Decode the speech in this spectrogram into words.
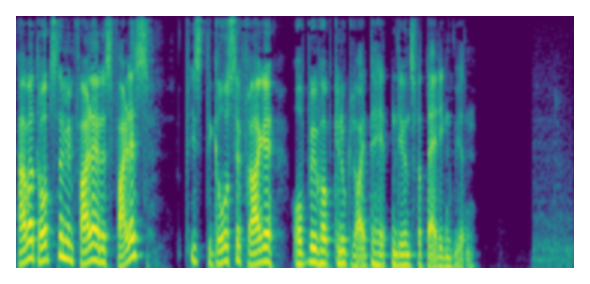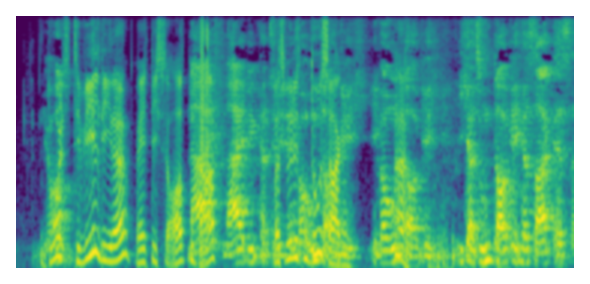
aber trotzdem im Falle eines Falles ist die große Frage, ob wir überhaupt genug Leute hätten, die uns verteidigen würden. Ja. Du als Zivildiener, wenn ich dich so outen nein, darf, nein, ich bin kein was würdest du sagen? Ich war untauglich. Ah. Ich als Untauglicher sage, es, äh,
